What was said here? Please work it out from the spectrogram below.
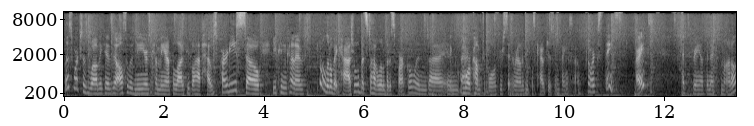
This works as well because also with New Year's coming up, a lot of people have house parties, so you can kind of go a little bit casual, but still have a little bit of sparkle and, uh, and Exactly. more comfortable if you're sitting around on people's couches and things. So it works. Thanks. All right, let's bring out the next model.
